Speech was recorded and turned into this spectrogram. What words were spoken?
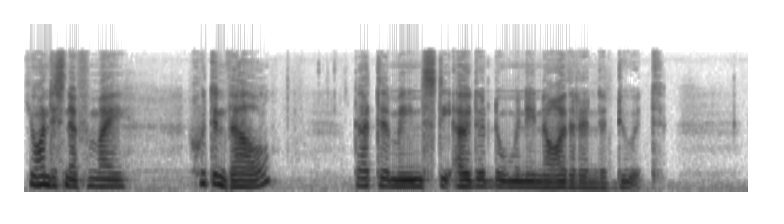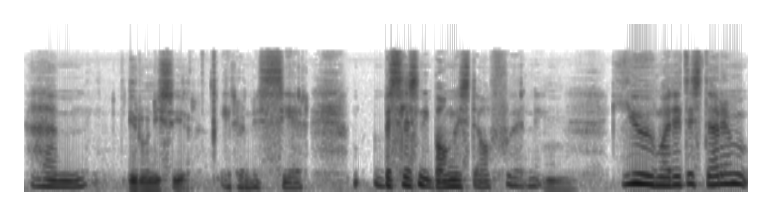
Johan dis nou vir my goed en wel dat 'n mens die ouderdom en die naderende dood ehm um, ironiseer ironiseer beslis nie bang is daarvoor nie. Hmm. Jo, maar dit is darm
